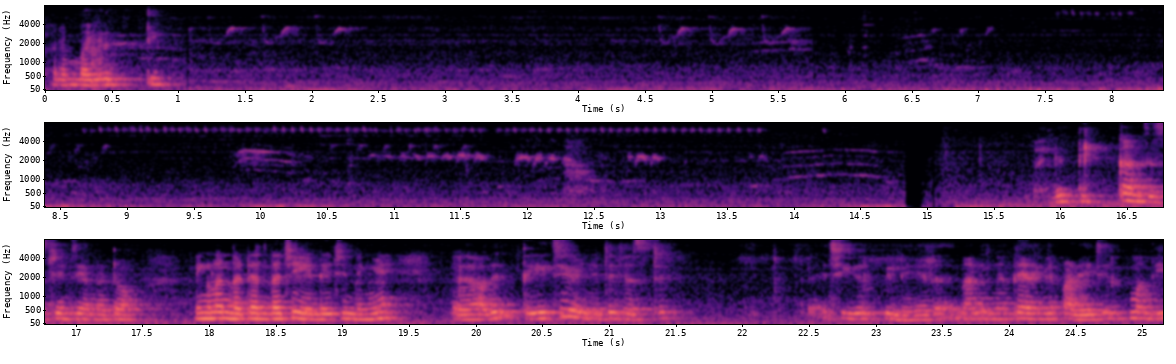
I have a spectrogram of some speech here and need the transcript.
കാരണം ഭയങ്കര ഭയങ്കര തിക്ക് കൺസിസ്റ്റൻസി ആണ് കേട്ടോ. നിങ്ങൾ എന്നിട്ട് എന്താ ചെയ്യേണ്ടത് വെച്ചിട്ടുണ്ടെങ്കിൽ അത് തേച്ച് കഴിഞ്ഞിട്ട് ജസ്റ്റ് ചീർപ്പില്ലേ? അത് ഇങ്ങനത്തെ ഏതെങ്കിലും പഴയ ചീർപ്പ് മതി.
